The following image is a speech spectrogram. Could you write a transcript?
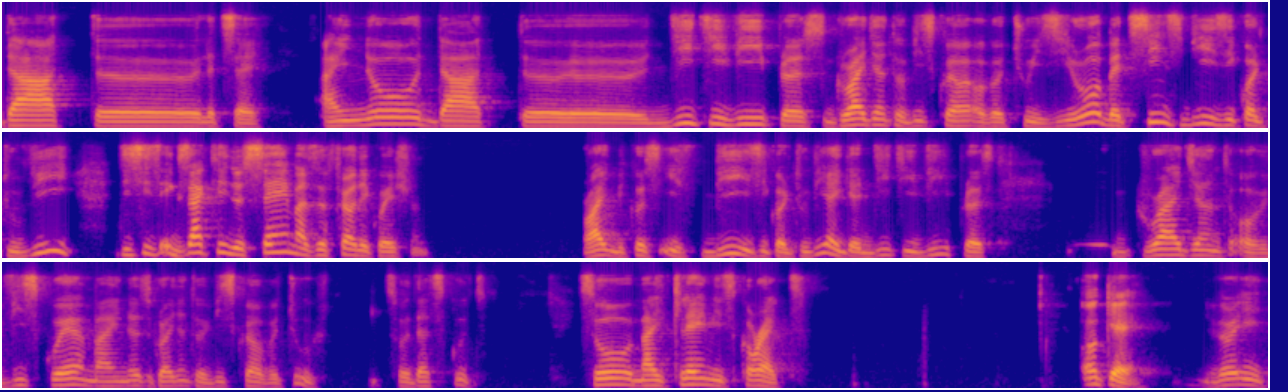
that, uh, let's say, I know that uh, dTV plus gradient of V square over 2 is zero, but since B is equal to V, this is exactly the same as the third equation, right? Because if B is equal to V, I get dTV plus gradient of V square minus gradient of V square over 2. So that's good. So my claim is correct. Okay, very,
